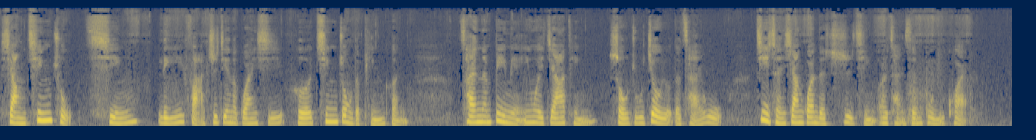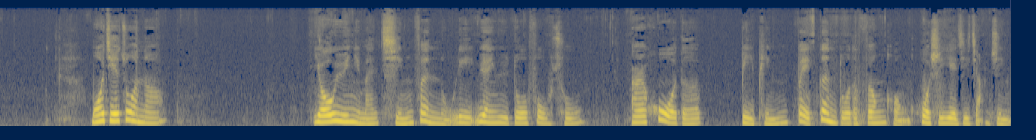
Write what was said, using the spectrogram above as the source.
想清楚情理法之间的关系和轻重的平衡，才能避免因为家庭手足旧有的财物继承相关的事情而产生不愉快。摩羯座呢，由于你们勤奋努力、愿意多付出，而获得比平辈更多的分红或是业绩奖金。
